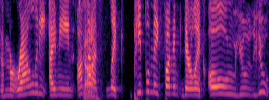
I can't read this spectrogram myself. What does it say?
The morality. I mean, I'm gone. not like people make fun of. me. They're like, "Oh, you you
